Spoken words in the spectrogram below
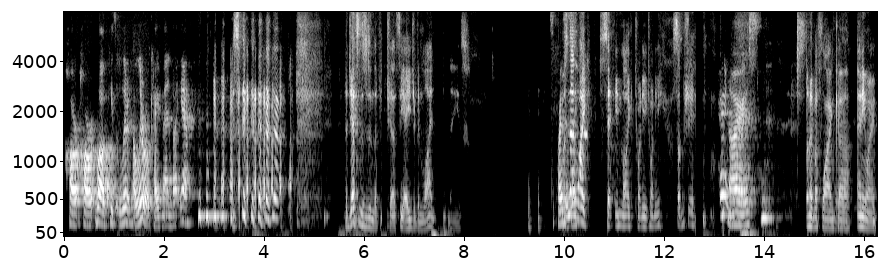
horror, horror. Well, he's a literal, a literal caveman, but yeah. the Jetsons is in the future. It's the age of enlightenment. These. Supposedly. Wasn't that like set in like 2020 some shit? Who knows? Don't have a flying car. Anyway,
